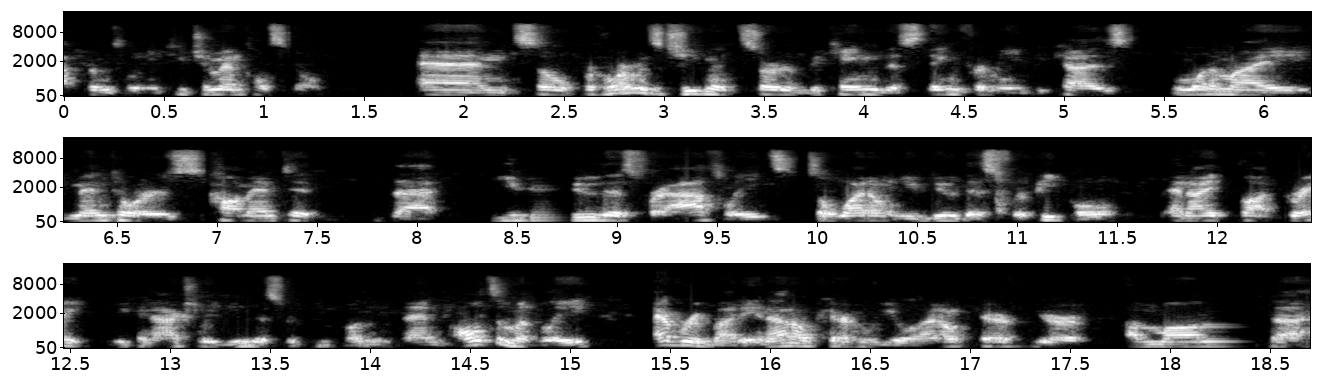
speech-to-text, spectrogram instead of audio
happens when you teach a mental skill. And so performance achievement sort of became this thing for me because one of my mentors commented that you do this for athletes, so why don't you do this for people? And I thought, great, we can actually do this for people. And ultimately, everybody, and I don't care who you are. I don't care if you're a mom that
